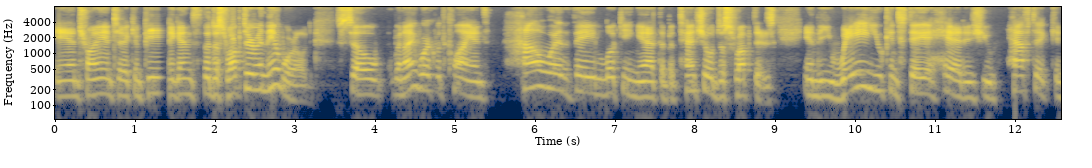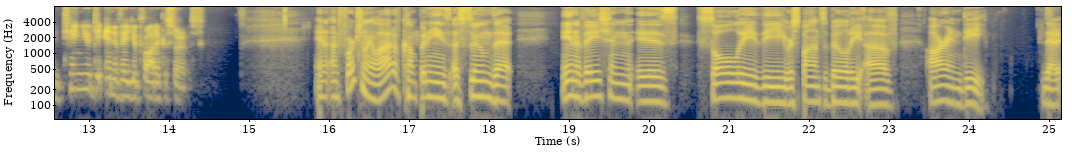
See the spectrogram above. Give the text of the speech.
and trying to compete against the disruptor in their world. So when I work with clients, how are they looking at the potential disruptors? And the way you can stay ahead is you have to continue to innovate your product or service. And unfortunately, a lot of companies assume that innovation is solely the responsibility of R&D. That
